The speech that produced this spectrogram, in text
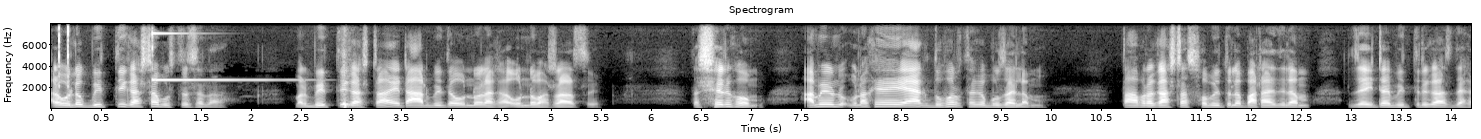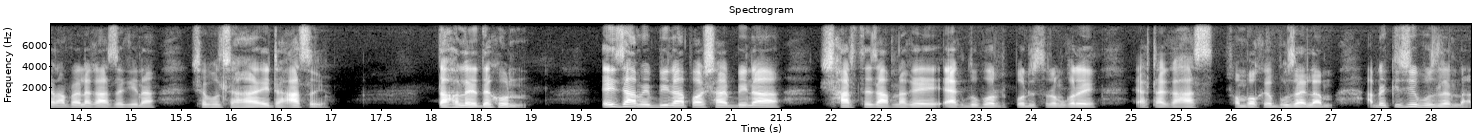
আর ওই লোক বৃত্তি গাছটা বুঝতেছে না। মানে বৃত্তি গাছটা, এটা আরবিতে অন্য লেখা, অন্য ভাষা আছে। তা সেরকম আমি ওনাকে এক দুপুর থেকে বুঝাইলাম। তারপরে গাছটা ছবি তুলে পাঠিয়ে দিলাম যে এইটা বৃত্তির গাছ, দেখেন আপনার এলাকা আছে কি না সে বলছে হ্যাঁ এটা আছে। তাহলে দেখুন, এই যে আমি বিনা পয়সায়, বিনা স্বার্থে যে আপনাকে এক দুপুর পরিশ্রম করে একটা গাছ সম্পর্কে বুঝাইলাম, আপনি কিছুই বুঝলেন না।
